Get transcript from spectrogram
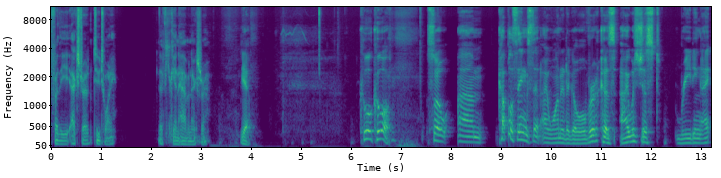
for the extra 220 if you can have an extra. Yeah. Cool, cool. So, um, couple of things that I wanted to go over because I was just reading. I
